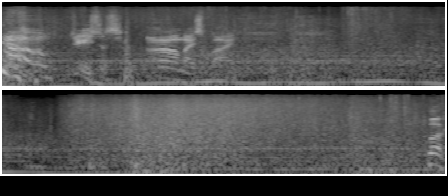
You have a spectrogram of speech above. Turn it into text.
Oh, Jesus! Oh, my spine. Look,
